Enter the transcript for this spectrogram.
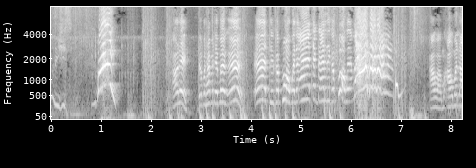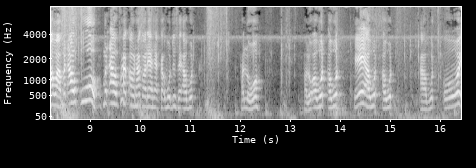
Please. ว้ายเอาดิเดี๋ยวมาทำไปเดี๋ยวเบิ้งเออเออถือกระโพกไปนะเออจักรยานถือกระโพกไปนะว้าเอาอะมึงเอามันเอาอะมันเอากู มันเอาครับเอาทักก่อนเนี่ยกับอาวุธด้วยใส่อาวุธ ฮัลโหล ฮัลโหลอาวุธอาวุธเฮ้อาวุธอาวุธอาวุธโอ้ย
